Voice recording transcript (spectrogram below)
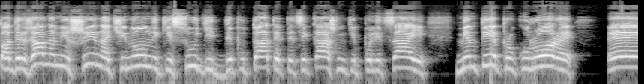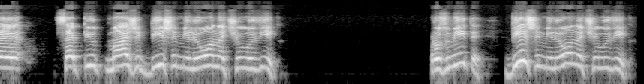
А державна машина, чиновники, судді, депутати, ТЦКшники, поліцаї, менти, прокурори, е, це пів, майже більше мільйона чоловік. Розумієте? Більше мільйона чоловік.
